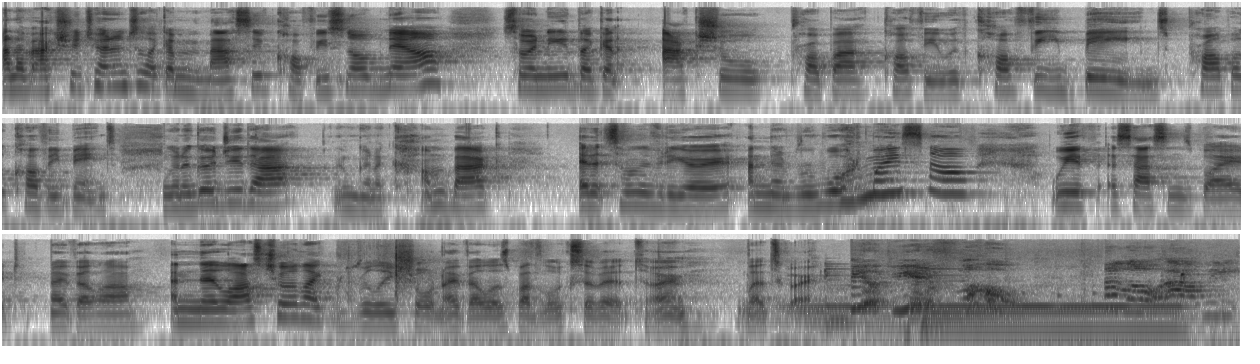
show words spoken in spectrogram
and I've actually turned into like a massive coffee snob now. So I need like an actual proper coffee with coffee beans beans, proper coffee beans. I'm gonna go do that. I'm gonna come back, edit some of the video, and then reward myself with Assassin's Blade novella. And their last two are like really short novellas by the looks of it. So let's go. You're beautiful. Hello, Albie.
